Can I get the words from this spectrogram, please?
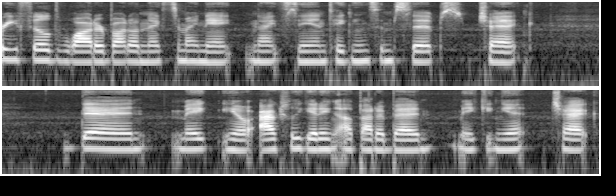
pre-filled water bottle next to my na- nightstand, taking some sips. Check. Then make you know actually getting up out of bed, making it. Check.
